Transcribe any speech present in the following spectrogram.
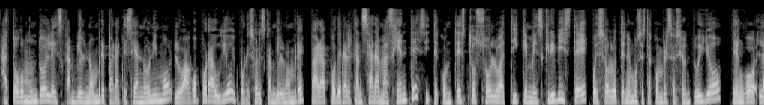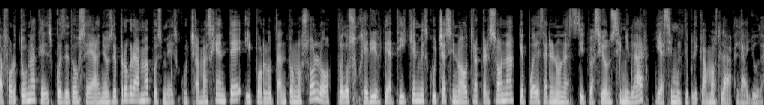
A todo mundo les cambio el nombre para que sea anónimo, lo hago por audio y por eso les cambio el nombre para poder alcanzar a más gente. Si te contesto solo a ti que me escribiste, pues solo tenemos esta conversación tú y yo. Tengo la fortuna que después de 12 años de programa, pues me escucha más gente y por lo tanto no solo puedo sugerirte a ti quien me escucha, sino a otra persona que puede estar en una situación similar y así multiplicamos la, la ayuda.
